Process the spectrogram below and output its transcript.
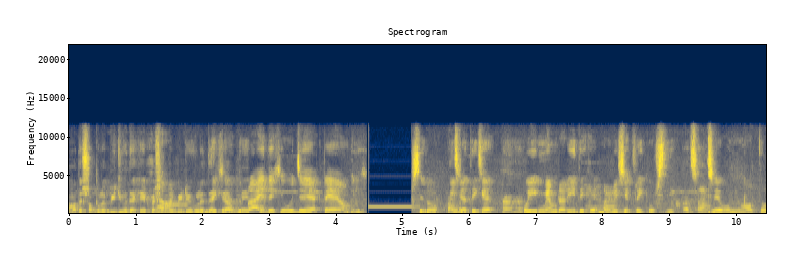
আমাদের সবগুলো ভিডিও দেখে পেশেন্টের হ্যাঁ। ভিডিওগুলো দেখে আপনি প্রায় দেখি যে একটা ছিল ইন্ডিয়া থেকে। হ্যাঁ হ্যাঁ। ওই মেমডারি দেখে মানে বেশি একটাই করছি। আচ্ছা আচ্ছা। যে উনিও তো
